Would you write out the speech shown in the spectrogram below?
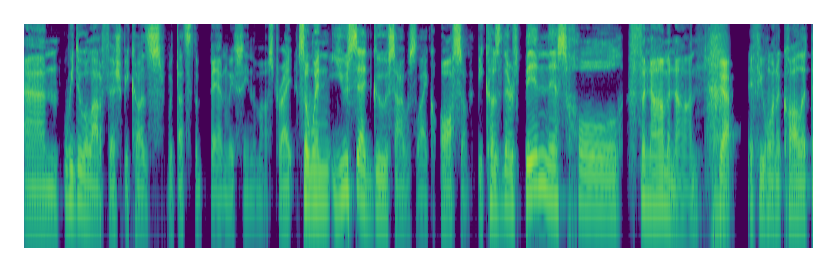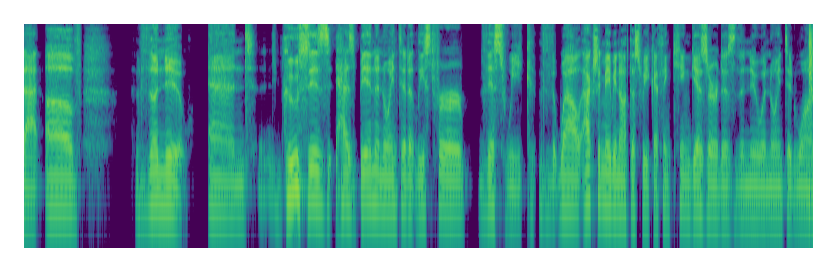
And we do a lot of Phish because that's the band we've seen the most, right? So when you said Goose, I was like, awesome, because there's been this whole phenomenon. Yeah. If you want to call it that, of the new and goose is has been anointed at least for this week. Well actually maybe not this week. I think king gizzard is the new anointed one.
